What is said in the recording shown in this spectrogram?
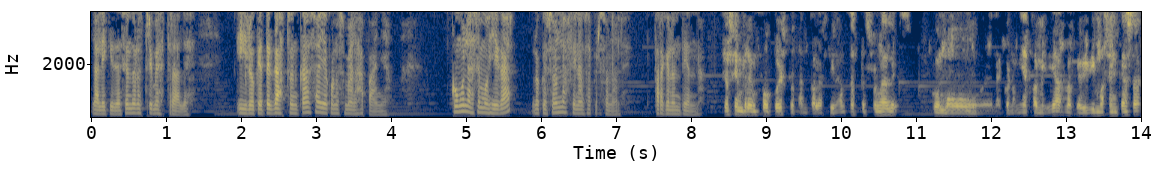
la liquidación de los trimestrales y lo que te gasto en casa, ya con eso me las apaña. ¿Cómo le hacemos llegar lo que son las finanzas personales? Para que lo entienda. Yo siempre enfoco esto tanto a las finanzas personales como la economía familiar, lo que vivimos en casa,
